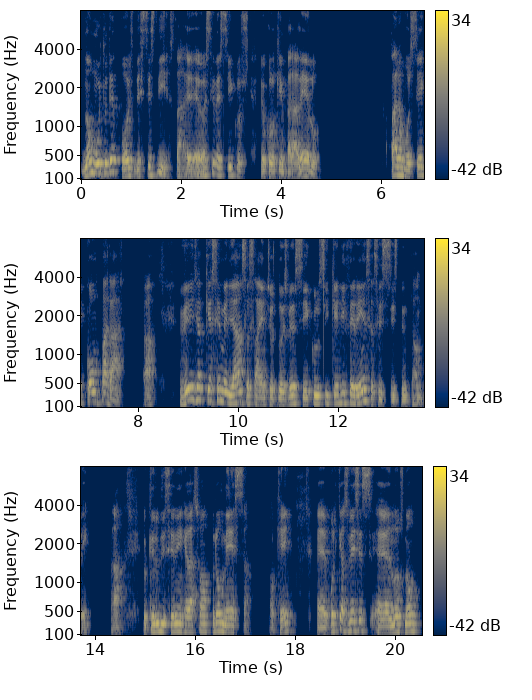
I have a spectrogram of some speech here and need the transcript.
não muito depois destes dias, tá? Esse versículo eu coloquei em paralelo para você comparar, tá? Veja que semelhanças há entre os dois versículos e que diferenças existem também, tá? Eu quero dizer em relação à promessa, ok? É, porque às vezes é, nós não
